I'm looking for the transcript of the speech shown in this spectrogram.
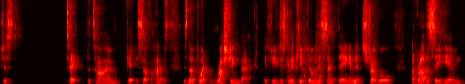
just take the time, get yourself 100%. There's no point rushing back. If you're just going to keep doing this same thing and then struggle, I'd rather see him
